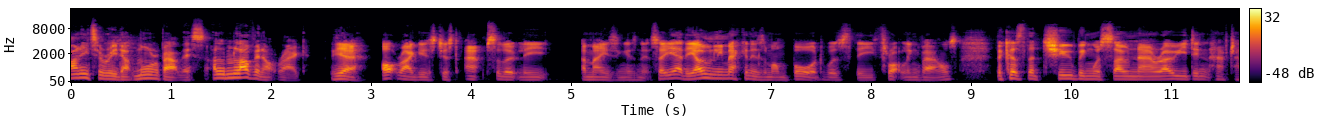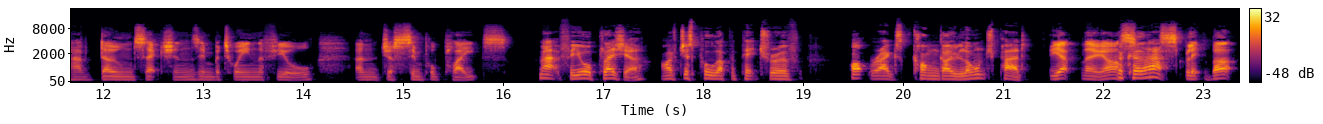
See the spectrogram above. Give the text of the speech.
I need to read up more about this. I'm loving OTRAG. Yeah, OTRAG is just absolutely amazing, isn't it? So yeah, the only mechanism on board was the throttling valves because the tubing was so narrow. You didn't have to have domed sections in between the fuel and just simple plates. Matt, for your pleasure, I've just pulled up a picture of OTRAG's Congo launch pad. Yep, there you are. Look at that. split butt.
